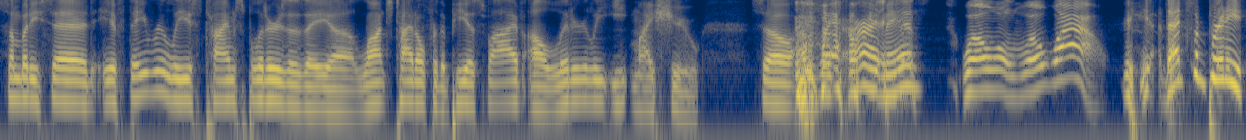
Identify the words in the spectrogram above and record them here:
Somebody said if they release Time Splitters as a uh, launch title for the PS5, I'll literally eat my shoe. So I was like, all right, Okay, man. Well, well, well, wow. Yeah, that's some pretty.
